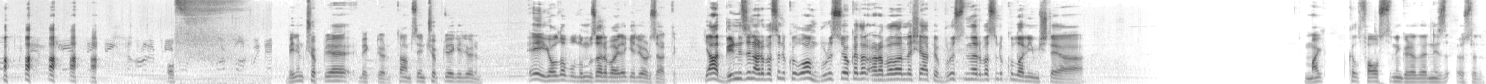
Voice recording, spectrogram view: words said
of. Benim çöplüğe bekliyorum. Tamam senin çöplüğe geliyorum. Ey yolda bulduğumuz arabayla geliyoruz artık. Ya birinizin arabasını kullan. Ulan Bruce o kadar arabalarla şey yapıyor. Bruce'nin arabasını kullanayım işte ya. Michael Faustin'in görevlerini özledim.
